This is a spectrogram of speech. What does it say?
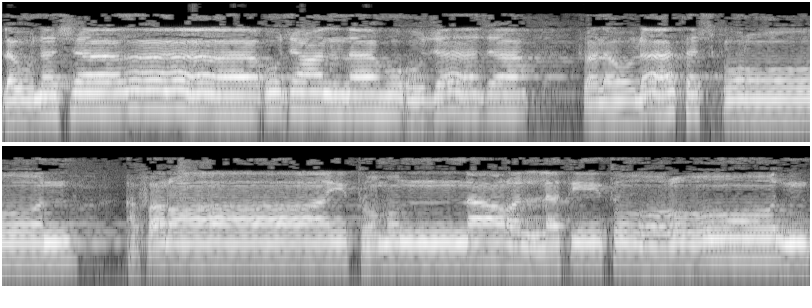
لو نشاء جعلناه أجاجا فلولا تشكرون. أفرايتم النار التي تورون؟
